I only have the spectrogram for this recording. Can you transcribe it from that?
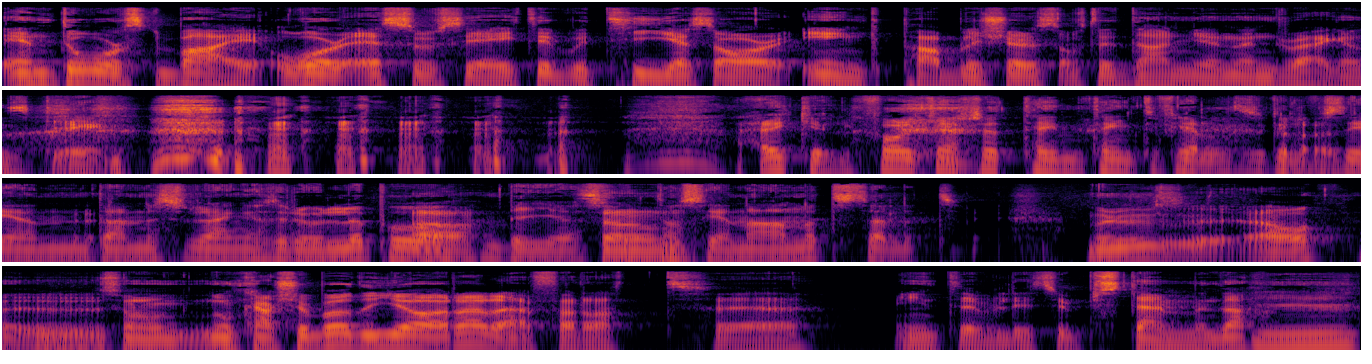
endorsed by or associated with TSR Inc. Publishers of the Dungeon and Dragons game. Det här är kul. Folk kanske tänk, tänkte fel att de skulle få se en Dungeons Dragons-rulle på Ja, bio. Så fick de- se något annat istället. Men ja, så de, de kanske började göra det för att eh, inte bli typ stämda. Mm.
